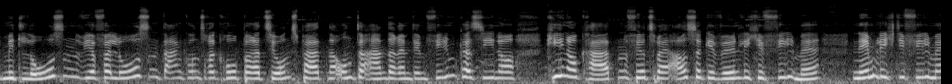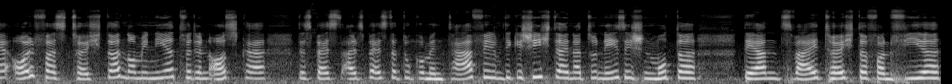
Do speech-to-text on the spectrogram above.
mit Losen. Wir verlosen dank unserer Kooperationspartner unter anderem dem Filmcasino Kinokarten für zwei außergewöhnliche Filme, nämlich die Filme Olfas Töchter, nominiert für den Oscar des Best, als bester Dokumentarfilm, die Geschichte einer tunesischen Mutter, deren zwei Töchter von vier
